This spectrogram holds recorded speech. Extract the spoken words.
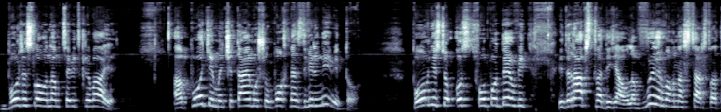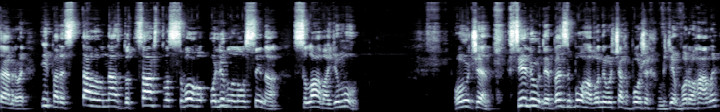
Боже Слово нам це відкриває. А потім ми читаємо, що Бог нас звільнив від того. повністю освободив від, від рабства диявола, вирвав нас з царства темряви і переставив нас до царства свого улюбленого сина. Слава йому! Отже, всі люди без Бога, вони в очах Божих є ворогами,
